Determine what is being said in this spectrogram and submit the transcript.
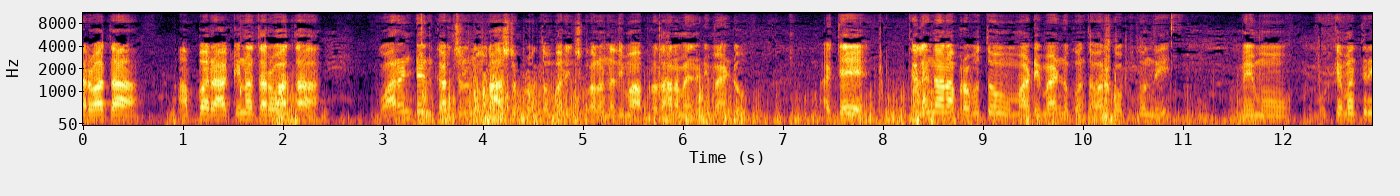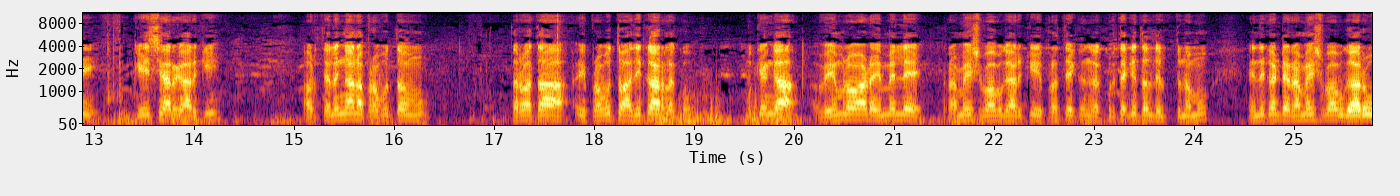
తర్వాత అబ్బ రాకిన తర్వాత క్వారంటైన్ ఖర్చులను రాష్ట్ర ప్రభుత్వం భరించుకోవాలన్నది మా ప్రధానమైన డిమాండు. అయితే తెలంగాణ ప్రభుత్వం మా డిమాండ్ను కొంతవరకు ఒప్పుకుంది. మేము ముఖ్యమంత్రి కేసీఆర్ గారికి ఆరు తెలంగాణ ప్రభుత్వం తర్వాత ఈ ప్రభుత్వ అధికారులకు ముఖ్యంగా వేములవాడ ఎమ్మెల్యే రమేష్ బాబు గారికి ప్రత్యేకంగా కృతజ్ఞతలు తెలుపుతున్నాము. ఎందుకంటే రమేష్ బాబు గారు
